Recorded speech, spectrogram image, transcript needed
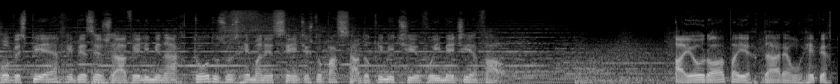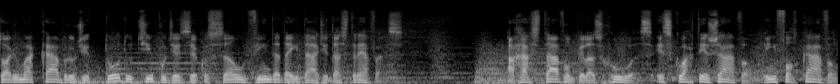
Robespierre desejava eliminar todos os remanescentes do passado primitivo e medieval. A Europa herdara um repertório macabro de todo tipo de execução vinda da Idade das Trevas. Arrastavam pelas ruas, esquartejavam, enforcavam,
